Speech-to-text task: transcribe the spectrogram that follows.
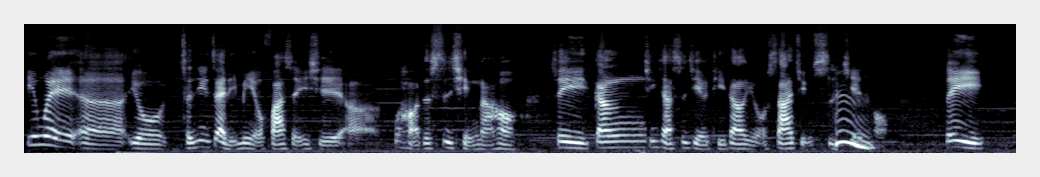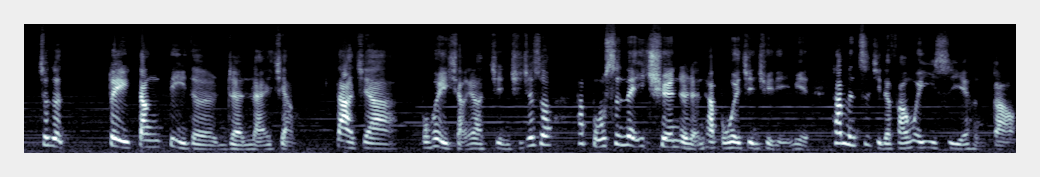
因为呃有曾经在里面有发生一些呃不好的事情，然后所以刚金霞师姐有提到有杀警事件哦，嗯、所以这个对当地的人来讲，大家。不会想要进去，就是说他不是那一圈的人，他不会进去里面。他们自己的防卫意识也很高。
